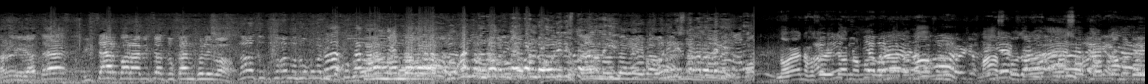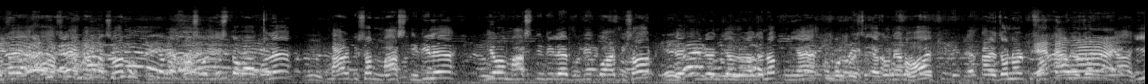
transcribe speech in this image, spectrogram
আৰু ইহঁতে বিচাৰ কৰাৰ পিছত দোকান খুলিব দোকান বন্ধ নয়ন হাজৰিকা নামৰ মানুহজনক মাছ বজাৰত মাছৰ দৰদাম কৰোঁতে পাছত চল্লিছ টকা ক'লে তাৰপিছত মাছ নিদিলে। কিয় মাছ নিদিলে বুলি কোৱাৰ পিছত এই খিলঞ্জীয়া ল'ৰাজনক নিয়াই আক্ৰমণ কৰিছে। এজনে নহয় এজনৰ পিছত আহি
